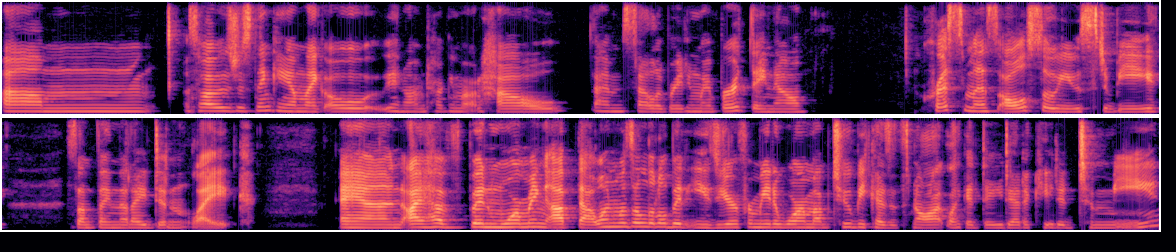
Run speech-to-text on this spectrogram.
Um, so I was just thinking, I'm like, oh, you know, I'm talking about how I'm celebrating my birthday now. Christmas also used to be something that I didn't like. And I have been warming up. That one was a little bit easier for me to warm up to because it's not like a day dedicated to me.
